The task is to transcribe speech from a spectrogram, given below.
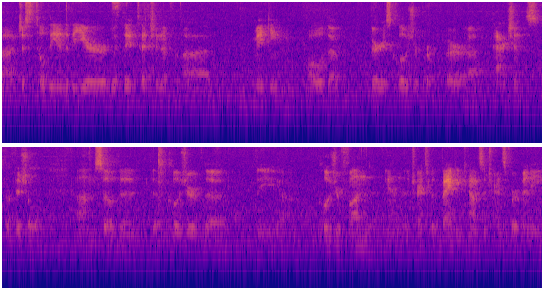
uh, just till the end of the year with the intention of, uh, making all of the various closure or, uh, actions official. Um, so the, the closure of the, the, uh, closure fund and the transfer of the bank accounts, the transfer of any,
